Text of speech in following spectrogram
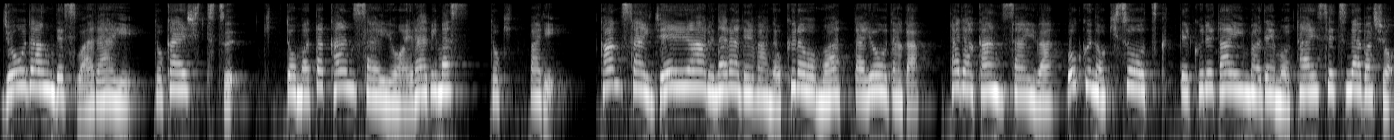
冗談です笑い、と返しつつ、きっとまた関西を選びます、ときっぱり。関西 JR ならではの苦労もあったようだが、ただ関西は僕の基礎を作ってくれた今でも大切な場所。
